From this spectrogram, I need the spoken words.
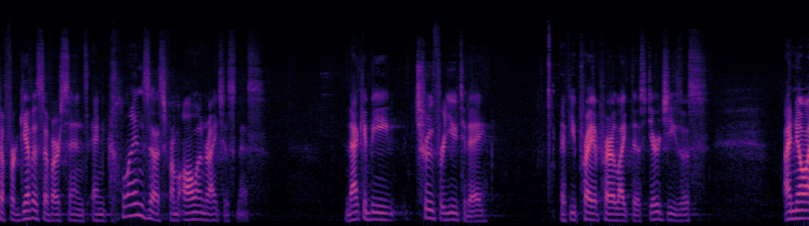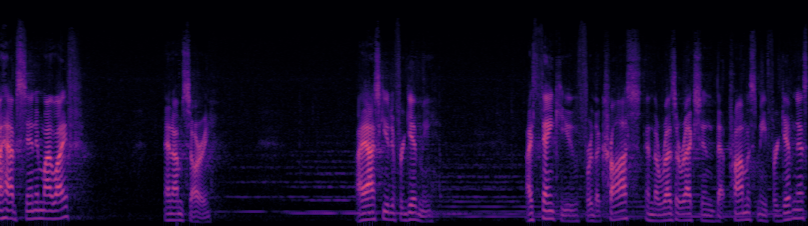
to forgive us of our sins and cleanse us from all unrighteousness. And that could be true for you today if you pray a prayer like this Dear Jesus, I know I have sin in my life, and I'm sorry. I ask you to forgive me. I thank you for the cross and the resurrection that promised me forgiveness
